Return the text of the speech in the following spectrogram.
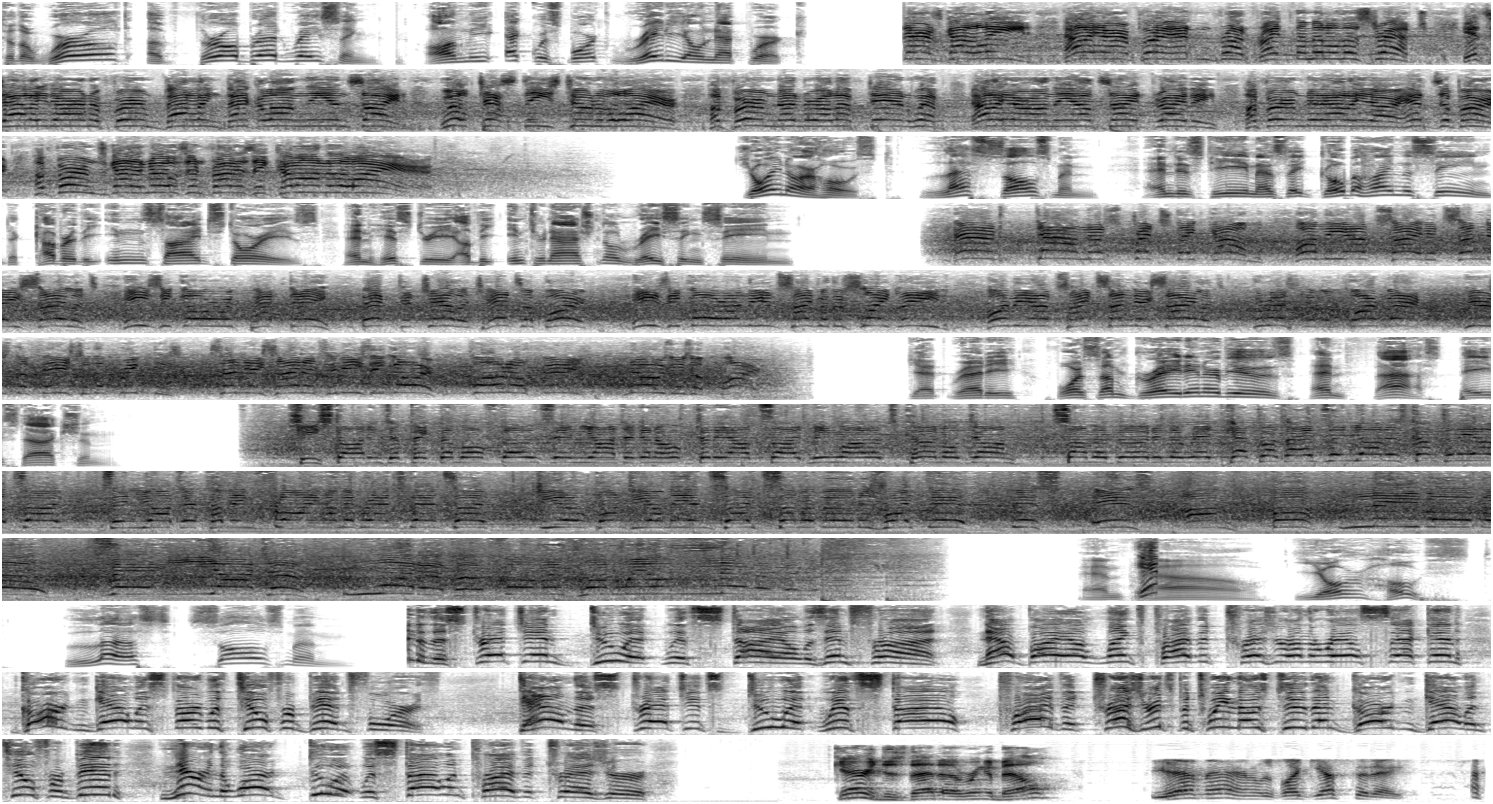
To the world of thoroughbred racing on the Equisport Radio Network. Alydar's got a lead. Alydar put ahead in front, right in the middle of the stretch. It's Alydar and Affirmed battling back along the inside. We'll test these two to the wire. Affirmed under a left-hand whip. Alydar on the outside driving. Affirmed and Alydar heads apart. Affirmed's got a nose in front as they come onto the wire. Join our host, Les Salzman, and his team as they go behind the scene to cover the inside stories and history of the international racing scene. And down the stretch they come. On the outside, it's Sunday Silence. Easy goer with Pat Day. Back to challenge. Heads apart. Easy goer on the inside with a slight lead. On the outside, Sunday Silence. The rest of them far back. Here's the finish of the Preakness. Sunday Silence and Easy goer. Photo finish. Noses apart. Get ready for some great interviews and fast paced action. She's starting to pick them off though. Zenyatta going to hook to the outside. Meanwhile, it's Colonel John Summer Bird in the red cap. And Zenyatta's come to the outside. Zenyatta coming flying on the grandstand side. Gio Ponti on the inside. Summer Bird is right there. This is unbelievable. Zenyatta, what a performance. One And Yep. now, your host, Les Salzman. into the stretch and do it with style is in front. Now by a length, Private Treasure on the rail second. Garden Gal is third with Till Forbid fourth. Down the stretch, it's do it with style. Private Treasure, it's between those two, then Garden Gal and Till Forbid. Nearing the wire, do it with style and Private Treasure. Gary, does that uh, ring a bell? Yeah, man, it was like yesterday.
